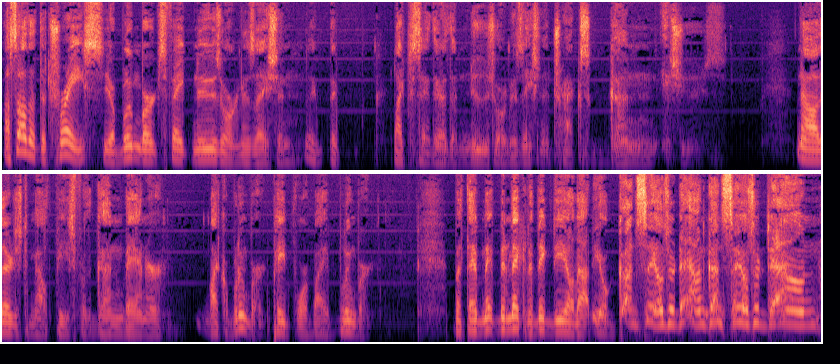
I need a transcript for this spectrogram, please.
I saw that the Trace, you know, Bloomberg's fake news organization, like to say they're the news organization that tracks gun issues. No, they're just a mouthpiece for the gun banner Michael Bloomberg, paid for by Bloomberg. But they've been making a big deal about, you know, gun sales are down, gun sales are down,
